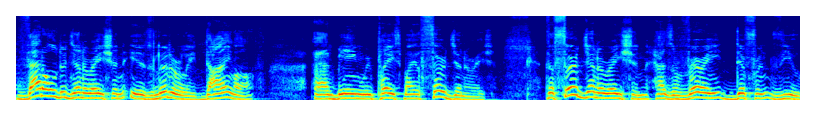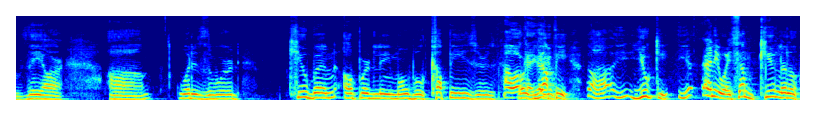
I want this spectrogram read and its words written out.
That older generation is literally dying off and being replaced by a third generation. The third generation has a very different view. They are, um, what is the word? Cuban upwardly mobile cuppies or, oh, okay. or yuppie, uh, yuki. Anyway, some cute little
